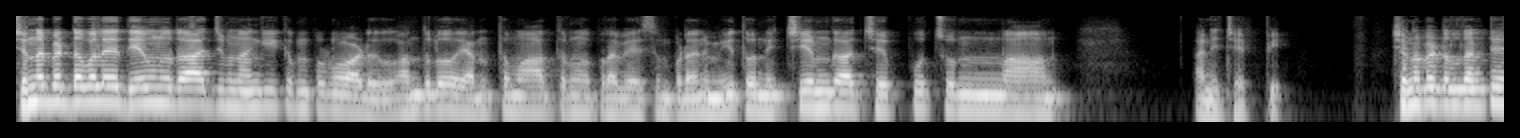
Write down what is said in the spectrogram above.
చిన్న బిడ్డ వలె దేవుని రాజ్యం అంగీకరింపవాడు అందులో ఎంత మాత్రం ప్రవేశింపడని మీతో నిశ్చయంగా చెప్పుచున్నాను అని చెప్పి. చిన్నబిడ్డలంటే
